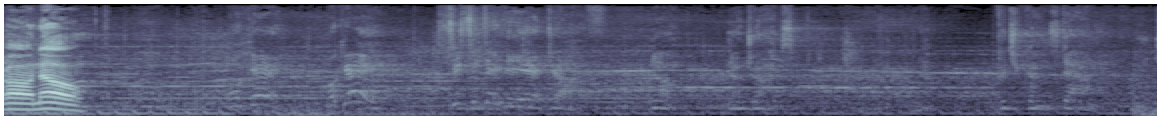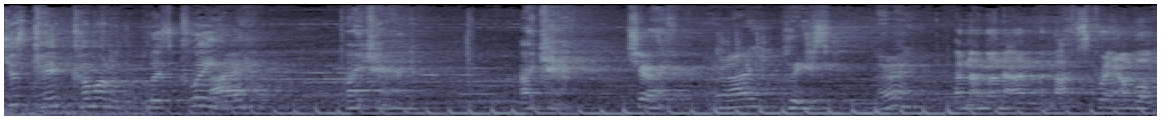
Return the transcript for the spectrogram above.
Oh no. Okay, okay. Just to take the air job. No, no drugs. Put your guns down. You just can't come out of the bliss clean. I, I can. I can. Sheriff, All right. please. All right. I'm not, I'm not, not scrambled.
